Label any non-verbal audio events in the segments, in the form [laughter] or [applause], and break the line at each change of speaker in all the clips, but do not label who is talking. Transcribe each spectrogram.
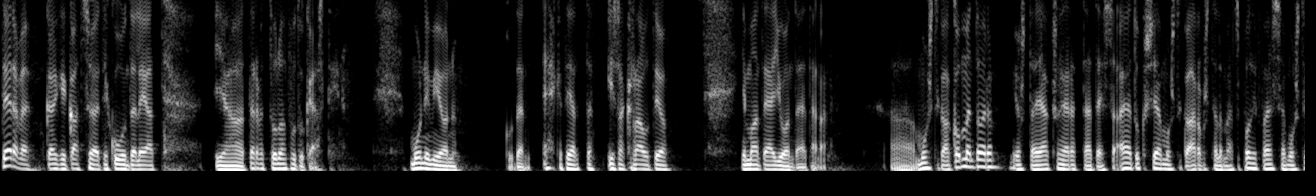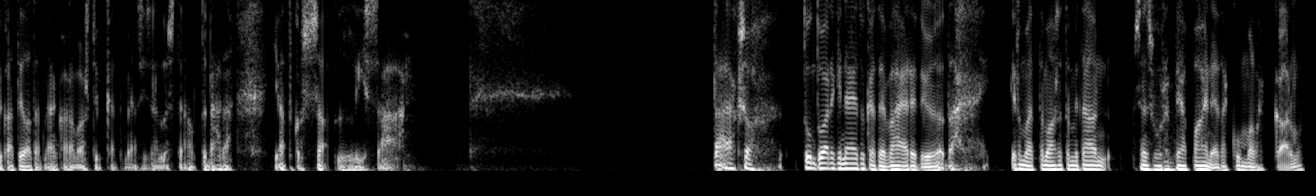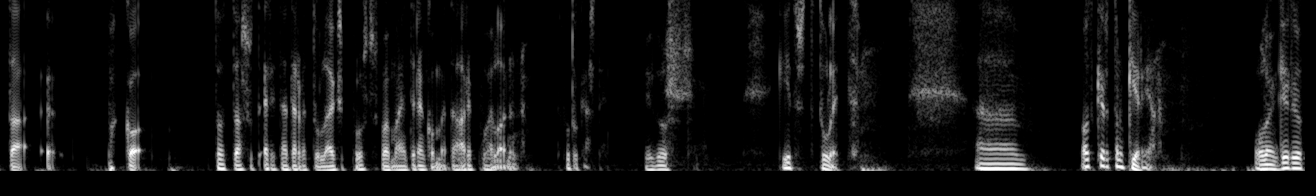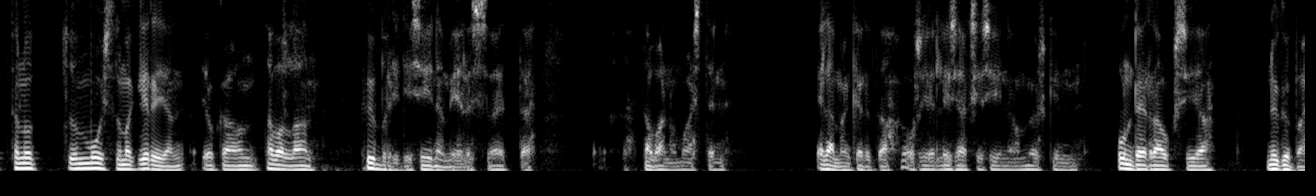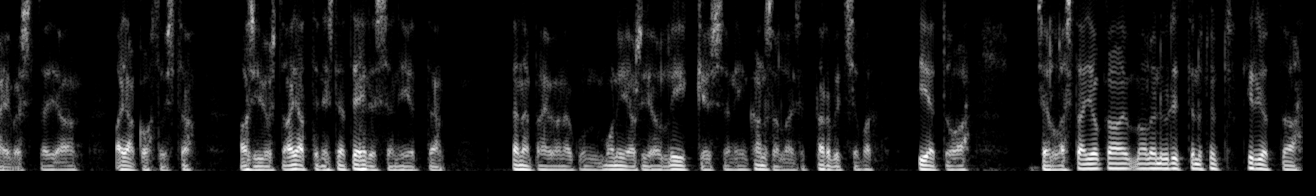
Terve kaikki katsojat ja kuuntelijat ja tervetuloa FutuCastiin. Mun nimi on, kuten ehkä tiedätte, Isa Krautio ja mä oon teidän juontaja tänään. Uh, muistakaa kommentoida, jos tämä jakso herättää teissä ajatuksia. Muistakaa arvostella meidät Spotifyssa ja muistakaa tilata meidän kanavaa, jos tykkäätte meidän sisällöstä ja haluatte nähdä jatkossa lisää. Tämä jakso tuntuu ainakin näin etukäteen vähän erityiseltä, ilman että mä asetan mitään sen suurempia paineita kummallekaan, mutta uh, pakko toivottaa sut erittäin tervetulleeksi puolustusvoimaan entinen komentaari Ari Puheloinen FutuCastiin.
Kiitos.
Kiitos, että tulit. Öö, oot kirjoittanut kirjan.
Olen kirjoittanut muistelmakirjan, joka on tavallaan hybridi siinä mielessä, että tavanomaisten elämänkertaosien lisäksi siinä on myöskin funderauksia nykypäivästä ja ajankohtaisista asioista. Ajattelin sitä tehdessäni, että tänä päivänä, kun moni asia on liikkeessä, niin kansalaiset tarvitsevat tietoa sellaista, joka mä olen yrittänyt nyt kirjoittaa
